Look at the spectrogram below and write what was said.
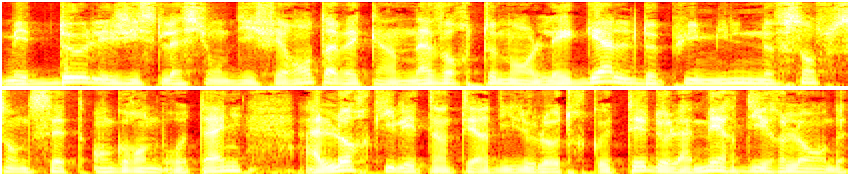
mais deux législations différentes avec un avortement légal depuis 1967 en Grande-Bretagne, alors qu'il est interdit de l'autre côté de la mer d'Irlande.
